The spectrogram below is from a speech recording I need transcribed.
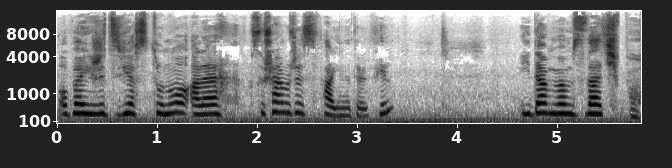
obejrzeć zwiastunu, ale słyszałam, że jest fajny ten film. I dam wam zdać po.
